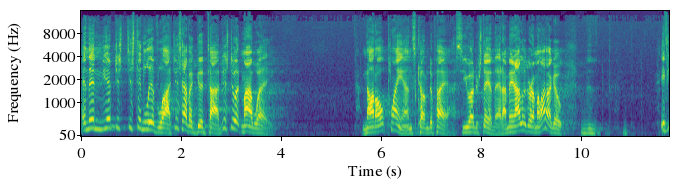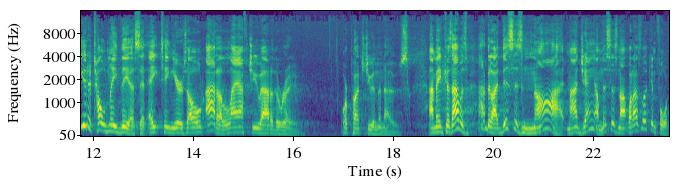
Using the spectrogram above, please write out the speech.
and then yeah, just, just live life. Just have a good time. Just do it my way. Not all plans come to pass. You understand that? I mean, I look around my life, I go, if you'd have told me this at 18 years old, I'd have laughed you out of the room or punched you in the nose. I mean, because I was, I'd be like, this is not my jam. This is not what I was looking for.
